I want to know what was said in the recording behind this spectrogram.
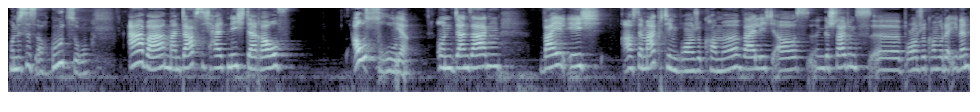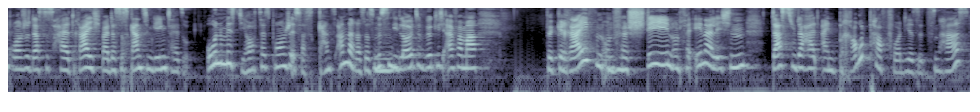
und es ist auch gut so. Aber man darf sich halt nicht darauf ausruhen ja. und dann sagen, weil ich aus der Marketingbranche komme, weil ich aus der Gestaltungsbranche komme oder Eventbranche, dass es halt reicht, weil das ist ganz im Gegenteil so ohne Mist, die Hochzeitsbranche ist was ganz anderes. Das müssen mhm. die Leute wirklich einfach mal begreifen und mhm. verstehen und verinnerlichen, dass du da halt ein Brautpaar vor dir sitzen hast.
